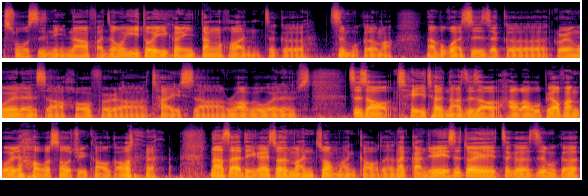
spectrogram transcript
锁死你，那反正我一对一跟你单换这个字母哥嘛。那不管是这个 Green Williams 啊、Horford 啊、Tice 啊、Robert Williams。至少 Tatum 啊，至少好了，我不要犯规，叫我手举高高的。那塞尔提克也算是蛮壮蛮高的，那感觉也是对这个字母哥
